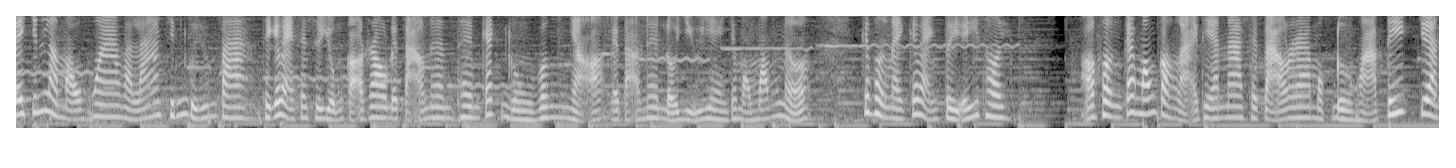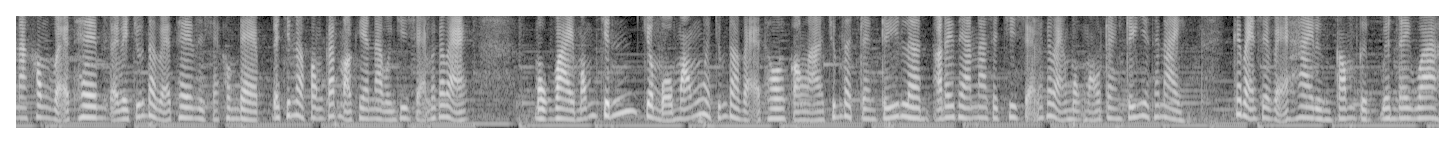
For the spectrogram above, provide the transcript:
Đây chính là màu hoa và lá chính của chúng ta. Thì các bạn sẽ sử dụng cọ râu để tạo nên thêm các đường vân nhỏ, để tạo nên độ dịu dàng cho mẫu móng nữa. Cái phần này các bạn tùy ý thôi. Ở phần các móng còn lại thì Anna sẽ tạo ra một đường họa tiết, chứ Anna không vẽ thêm, tại vì chúng ta vẽ thêm thì sẽ không đẹp. Đó chính là phong cách mọi khi Anna vẫn chia sẻ với các bạn. Một vài móng chính cho bộ móng mà chúng ta vẽ thôi, còn lại chúng ta trang trí lên. Ở đây thì Anna sẽ chia sẻ với các bạn một mẫu trang trí như thế này. Các bạn sẽ vẽ hai đường cong từ bên đây qua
